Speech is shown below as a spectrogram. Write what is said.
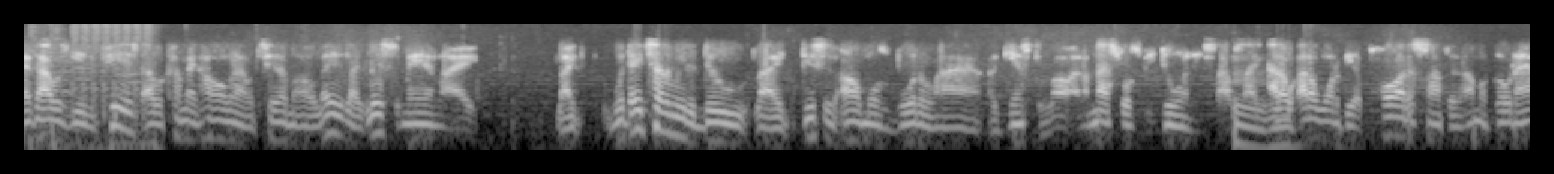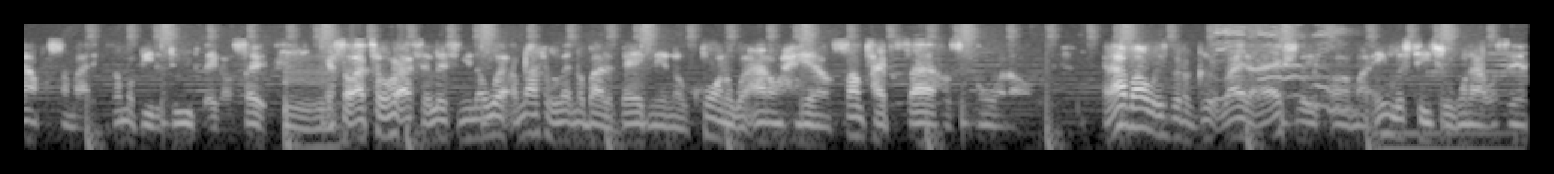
as I was getting pissed, I would come back home and I would tell my old lady, like, "Listen, man, like, like what they telling me to do, like this is almost borderline against the law, and I'm not supposed to be doing this. I was mm-hmm. like, I mm-hmm. don't, I don't want to be a part of something. I'm gonna go down for somebody because I'm gonna be the dude they gonna say. Mm-hmm. And so I told her, I said, listen, you know what? I'm not gonna let nobody bag me in no corner where I don't have some type of side hustle going on. And I've always been a good writer. I actually, uh, my English teacher when I was in,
